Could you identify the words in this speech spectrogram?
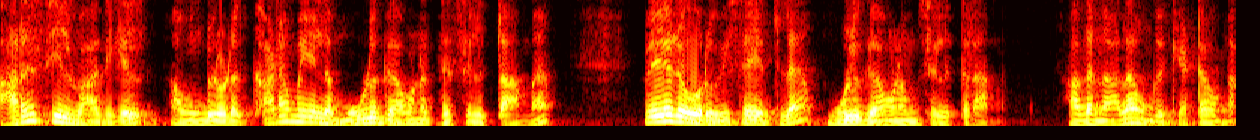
அரசியல்வாதிகள் அவங்களோட கடமையில முழு கவனத்தை செலுத்தாம வேற ஒரு விஷயத்துல முழு கவனம் செலுத்துறாங்க. அதனால அவங்க கெட்டவங்க.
